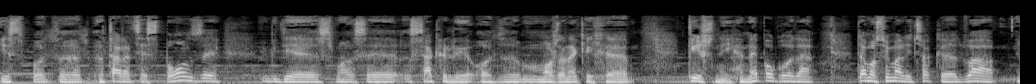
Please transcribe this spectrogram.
ispod e, Tarace Sponze gdje smo se sakrili od možda nekih kišnih nepogoda. Tamo smo imali čak e, dva e,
